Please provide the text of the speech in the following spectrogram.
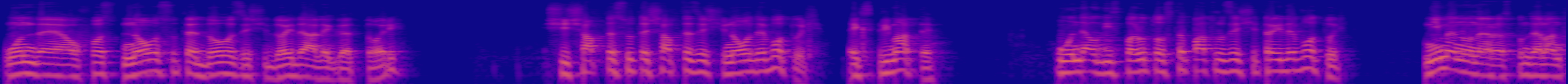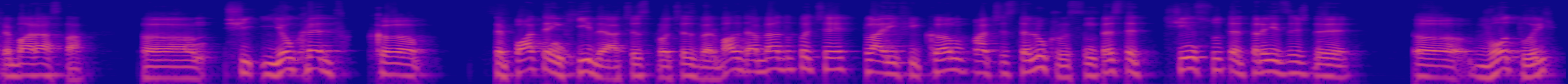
unde au fost 922 de alegători și 779 de voturi exprimate, unde au dispărut 143 de voturi. Nimeni nu ne răspunde la întrebarea asta. Uh, și eu cred că se poate închide acest proces verbal de-abia după ce clarificăm aceste lucruri. Sunt peste 530 de uh, voturi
